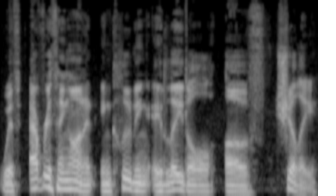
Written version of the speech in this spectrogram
with everything on it, including a ladle of chili.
